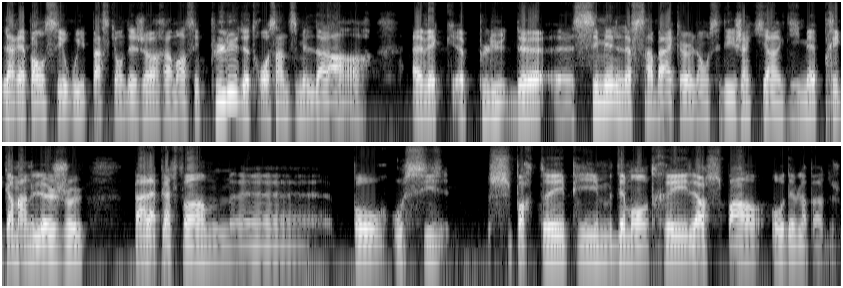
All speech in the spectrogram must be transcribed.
La réponse c'est oui parce qu'ils ont déjà ramassé plus de 310 000 dollars avec plus de euh, 6 900 backers. Donc c'est des gens qui en guillemets précommandent le jeu par la plateforme euh, pour aussi supporter puis démontrer leur support aux développeurs du jeu.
